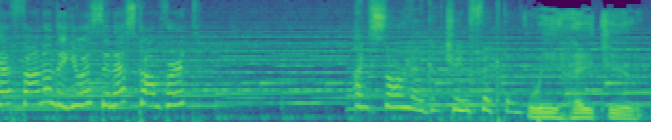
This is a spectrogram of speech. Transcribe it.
Have fun on the USNS Comfort. I'm sorry I got you infected. We hate you.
